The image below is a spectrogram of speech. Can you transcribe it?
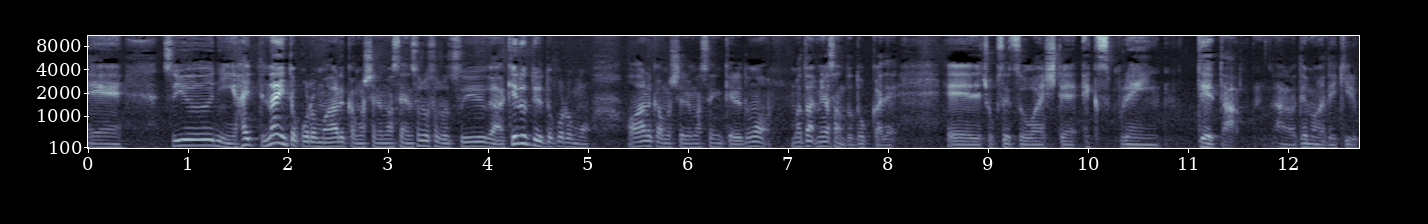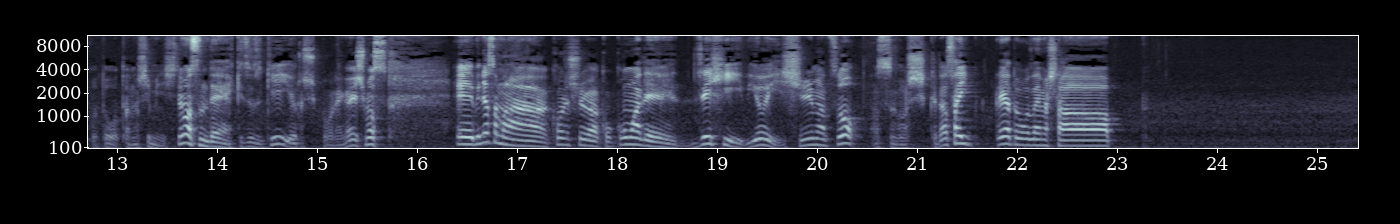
えー、梅雨に入ってないところもあるかもしれません。そろそろ梅雨が明けるというところもあるかもしれませんけれども、また皆さんとどっかで、えー、直接お会いして、エクスプレインデータ、あの、デモができることを楽しみにしてますんで、引き続きよろしくお願いします。えー、皆様、今週はここまで。ぜひ、良い週末をお過ごしください。ありがとうございました。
